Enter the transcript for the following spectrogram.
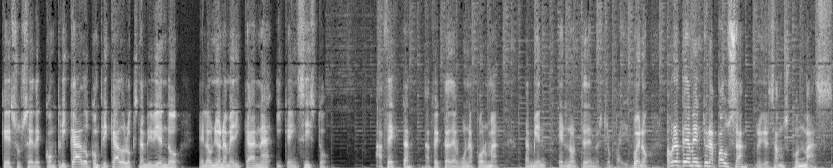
qué sucede. Complicado, complicado lo que están viviendo en la Unión Americana y que, insisto, afecta, afecta de alguna forma también el norte de nuestro país. Bueno, ahora rápidamente una pausa, regresamos con más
